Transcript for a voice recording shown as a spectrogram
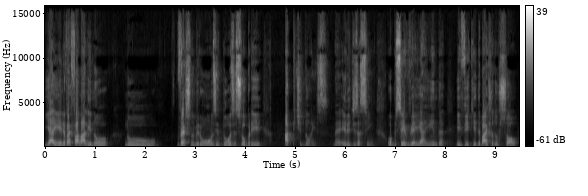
E aí ele vai falar ali no, no verso número 11 e 12 sobre aptidões. Né? Ele diz assim: Observei ainda e vi que debaixo do sol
